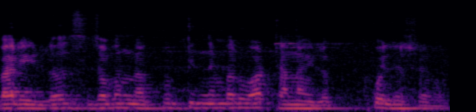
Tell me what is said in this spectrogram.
বাড়ি হইল জগন্নাথপুর তিন নম্বর ওয়ার্ড থানা হইল কৈলাসহর।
